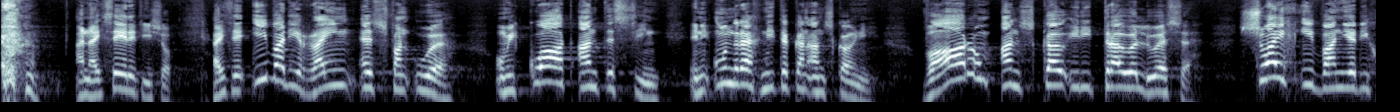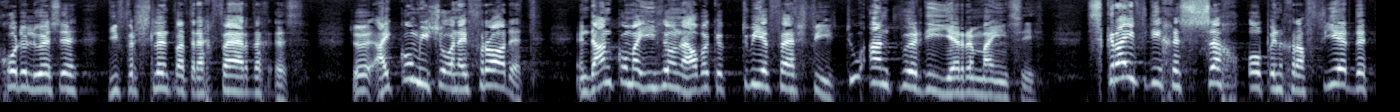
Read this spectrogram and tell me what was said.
en hy sê dit hierso. Hy sê u wat die rein is van oë om die kwaad aan te sien en die onreg nie te kan aanskou nie. Waarom aanskou u die trouelose? Swyg u wanneer die goddelose die verslind wat regverdig is. So hy kom hierso en hy vra dit. En dan kom hy hierso in Habakuk 2 vers 4. Toe antwoord die Here my en sê: Skryf die gesig op en graweer dit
